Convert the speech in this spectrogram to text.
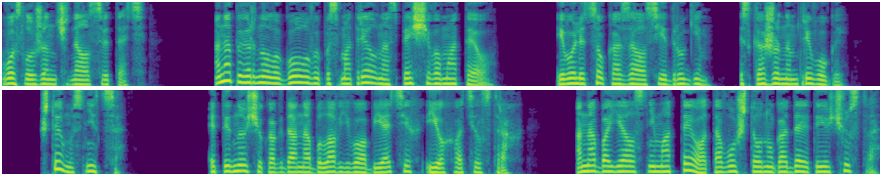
В Осло уже начинало светать. Она повернула голову и посмотрела на спящего Матео. Его лицо казалось ей другим, искаженным тревогой. Что ему снится? Этой ночью, когда она была в его объятиях, ее охватил страх. Она боялась не Матео, а того, что он угадает ее чувства.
